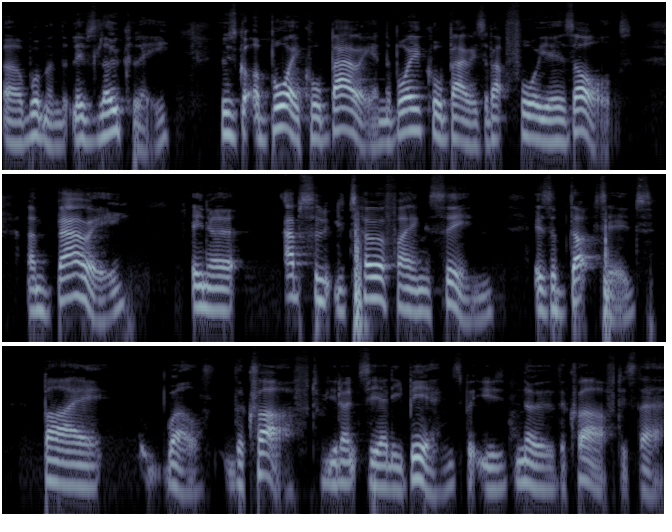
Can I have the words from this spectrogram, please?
uh, woman that lives locally who's got a boy called Barry, and the boy called Barry is about four years old. And Barry, in a absolutely terrifying scene, is abducted by well the craft. You don't see any beings, but you know the craft is there,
